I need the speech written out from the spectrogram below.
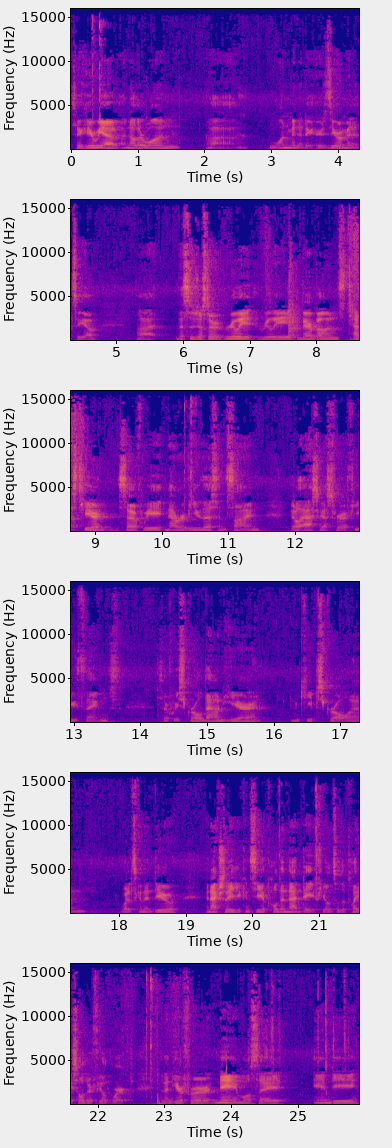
So here we have another one, uh, one minute or zero minutes ago. Uh, this is just a really, really bare bones test here. So if we now review this and sign, it'll ask us for a few things. So if we scroll down here and keep scrolling, what it's gonna do, and actually you can see it pulled in that date field, so the placeholder field worked. And then here for name, we'll say Andy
